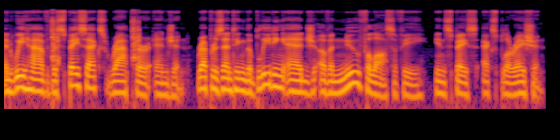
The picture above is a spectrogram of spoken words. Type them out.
and we have the SpaceX Raptor engine, representing the bleeding edge of a new philosophy in space exploration.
